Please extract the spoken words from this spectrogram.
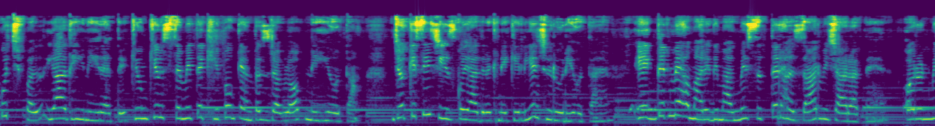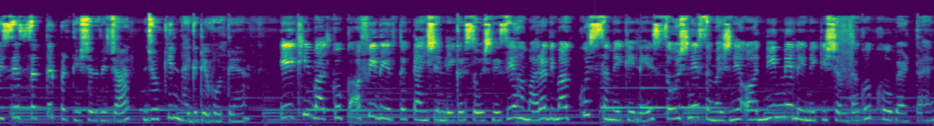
कुछ पल याद ही नहीं रहते, क्योंकि उस समय तक हिपो कैंपस डेवलप नहीं होता, जो किसी चीज़ को याद रखने के लिए ज़रूरी होता है। एक दिन में हमारे दिमाग में सत्तर हज़ार विचार आते हैं, और उनमें से सत्तर प्रतिशत विचार जो कि नेगेटिव होते हैं। एक ही बात को काफ़ी देर तक टेंशन लेकर सोचने से हमारा दिमाग कुछ समय के लिए सोचने, समझने और निर्णय लेने की क्षमता को खो बैठता है।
